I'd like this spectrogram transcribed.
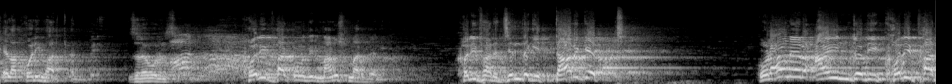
খেলা খলিফার থাকবে। খলিফা কোনোদিন মানুষ মারবে না। খলিফার জিন্দগি টার্গেট কোরআনের আইন যদি খলিফার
